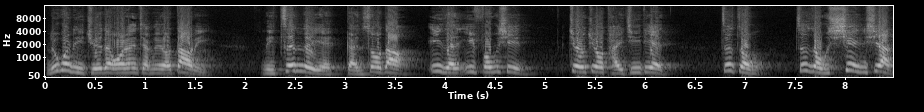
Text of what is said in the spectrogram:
如果你觉得我能讲的有道理，你真的也感受到一人一封信救救台积电。这种这种现象，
